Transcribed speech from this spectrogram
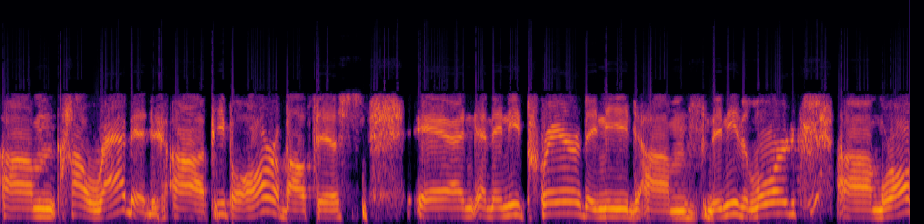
um, how rabid uh, people are about this. And, and they need prayer. They need, um, they need the Lord. Um, we're all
